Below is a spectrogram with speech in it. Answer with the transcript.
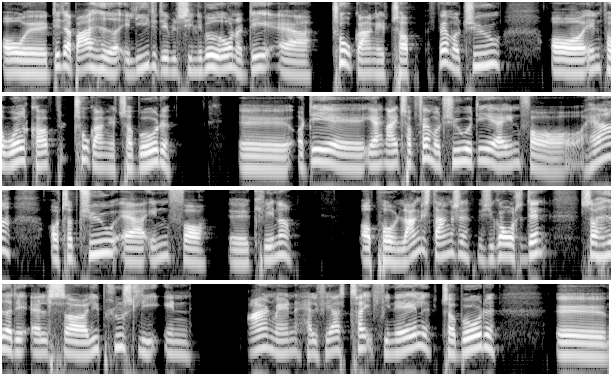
Og øh, det, der bare hedder elite, det vil sige niveauet under, det er to gange top 25, og inden for World Cup to gange top 8. Øh, og det, øh, ja, nej, top 25, det er inden for herrer, og top 20 er inden for øh, kvinder. Og på lang distance, hvis vi går over til den, så hedder det altså lige pludselig en Ironman 73 finale, top 8. Øh,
